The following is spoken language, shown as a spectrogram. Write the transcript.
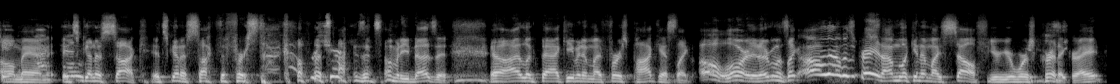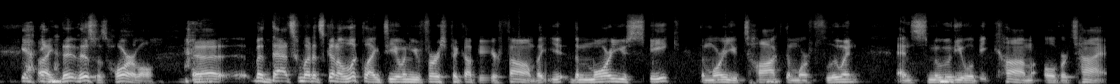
oh man, it's gonna suck. It's gonna suck the first couple of sure. times that somebody does it. You know, I look back even in my first podcast, like, oh Lord, and everyone's like, oh, that was great. I'm looking at myself. You're your worst critic, right? yeah. Like. Th- this was horrible. Uh, but that's what it's going to look like to you when you first pick up your phone. But you, the more you speak, the more you talk, the more fluent and smooth you will become over time.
